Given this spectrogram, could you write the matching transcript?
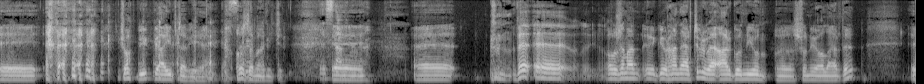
Ee, çok büyük bir ayıp tabii yani. o zaman için. Estağfurullah. Ee, e, ve e, o zaman e, Gürhan Ertür ve Argun Yun e, sunuyorlardı. E,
